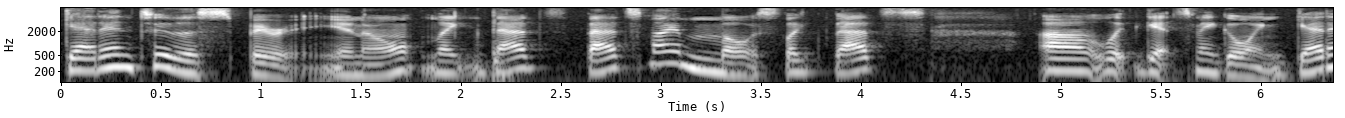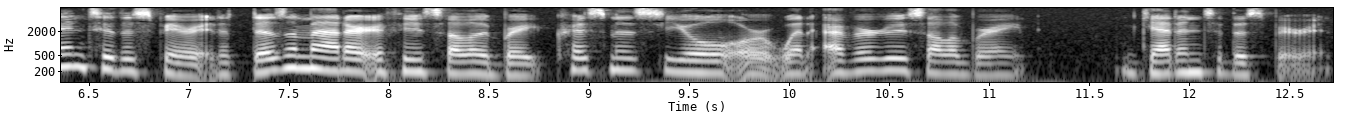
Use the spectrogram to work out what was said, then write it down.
get into the spirit. You know, like that's that's my most like that's. Uh, what gets me going. Get into the spirit. It doesn't matter if you celebrate Christmas, Yule, or whatever you celebrate. Get into the spirit.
